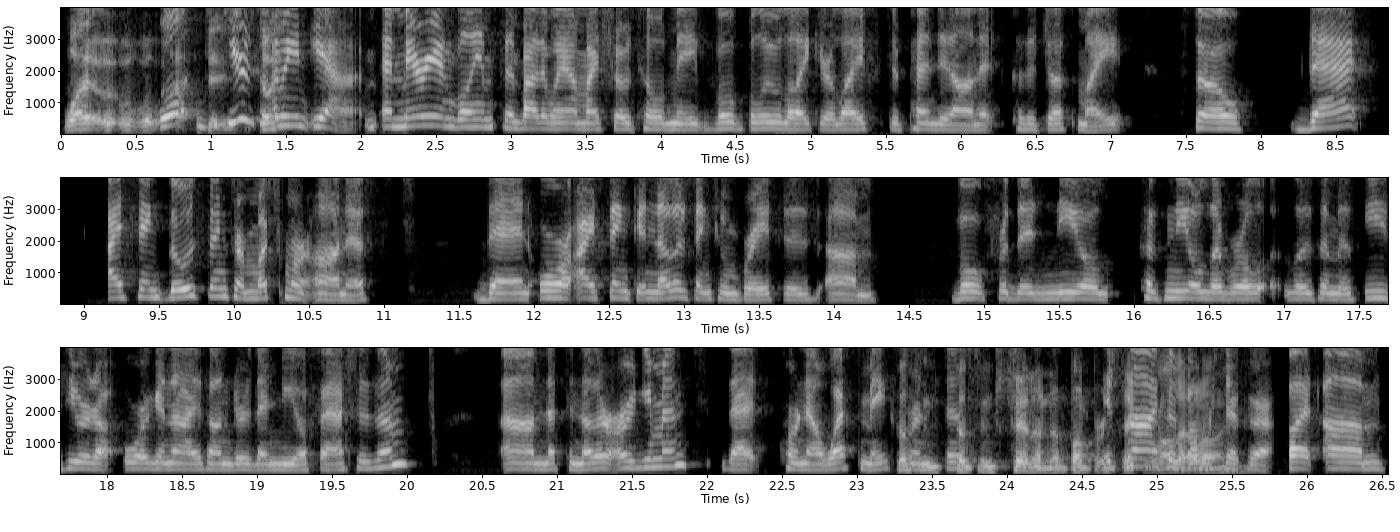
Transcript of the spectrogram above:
Why? uh, Well, here's, I mean, yeah. And Marianne Williamson, by the way, on my show told me vote blue like your life depended on it because it just might. So that, I think those things are much more honest than, or I think another thing to embrace is um, vote for the neo, because neoliberalism is easier to organize under than neo fascism. Um, that's another argument that Cornel West makes, for doesn't instance doesn't fit on a bumper it's sticker. not a all good that bumper well. sticker. But um,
